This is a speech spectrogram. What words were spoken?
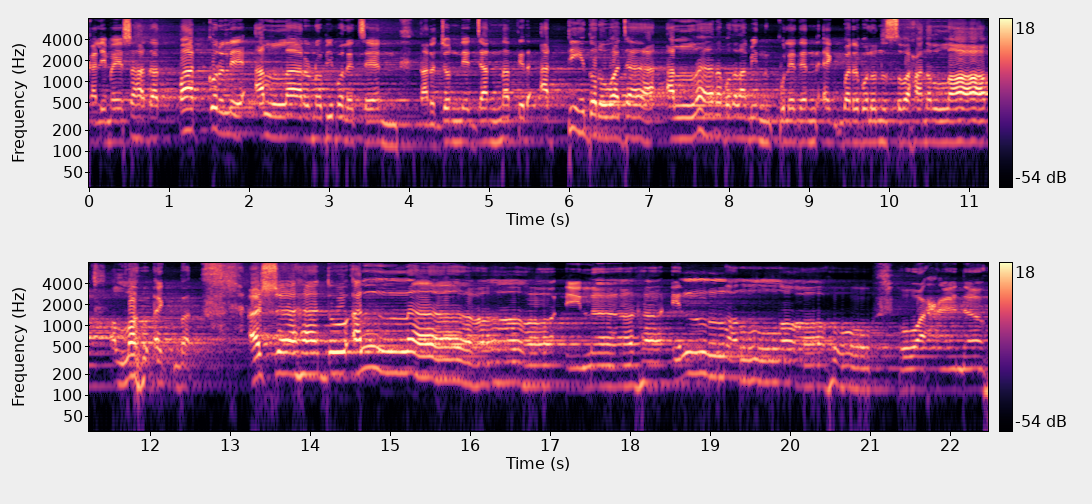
কালিমায়ে শাহাদাত পাঠ করলে আল্লাহর নবী বলেছেন তার জন্যে জান্নাতের আটটি দরওয়াজা আল্লাহ রাব্বুল আলামিন খুলে দেন একবার বলুন সুবহানাল্লাহ আল্লাহু আকবার أشهد أن لا إله إلا الله وحده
